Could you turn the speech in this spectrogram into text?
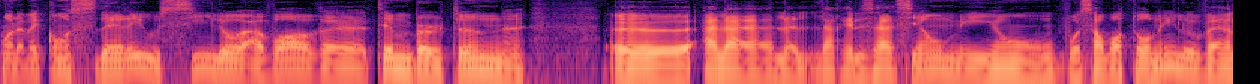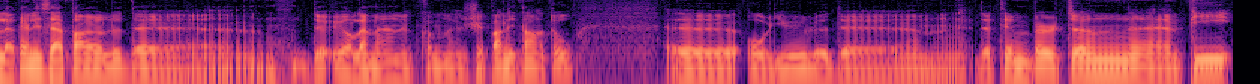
On avait considéré aussi là, avoir euh, Tim Burton à la, réalisation, mais on va savoir tourner là, vers le réalisateur de, de comme j'ai parlé tantôt, au lieu là, de, Tim Burton. Euh, Puis,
